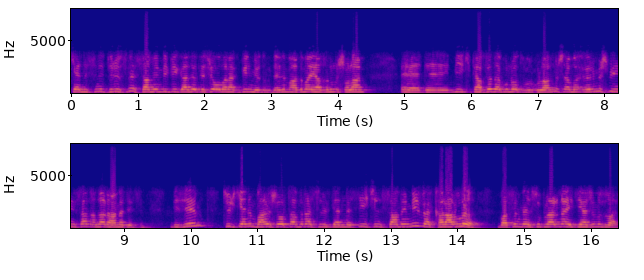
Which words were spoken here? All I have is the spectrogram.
kendisini dürüst ve samimi bir gazeteci olarak bilmiyordum. Benim adıma yazılmış olan e, bir kitapta da bu not vurgulanmış ama ölmüş bir insan Allah rahmet etsin. Bizim Türkiye'nin barış ortamına sürüklenmesi için samimi ve kararlı basın mensuplarına ihtiyacımız var.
